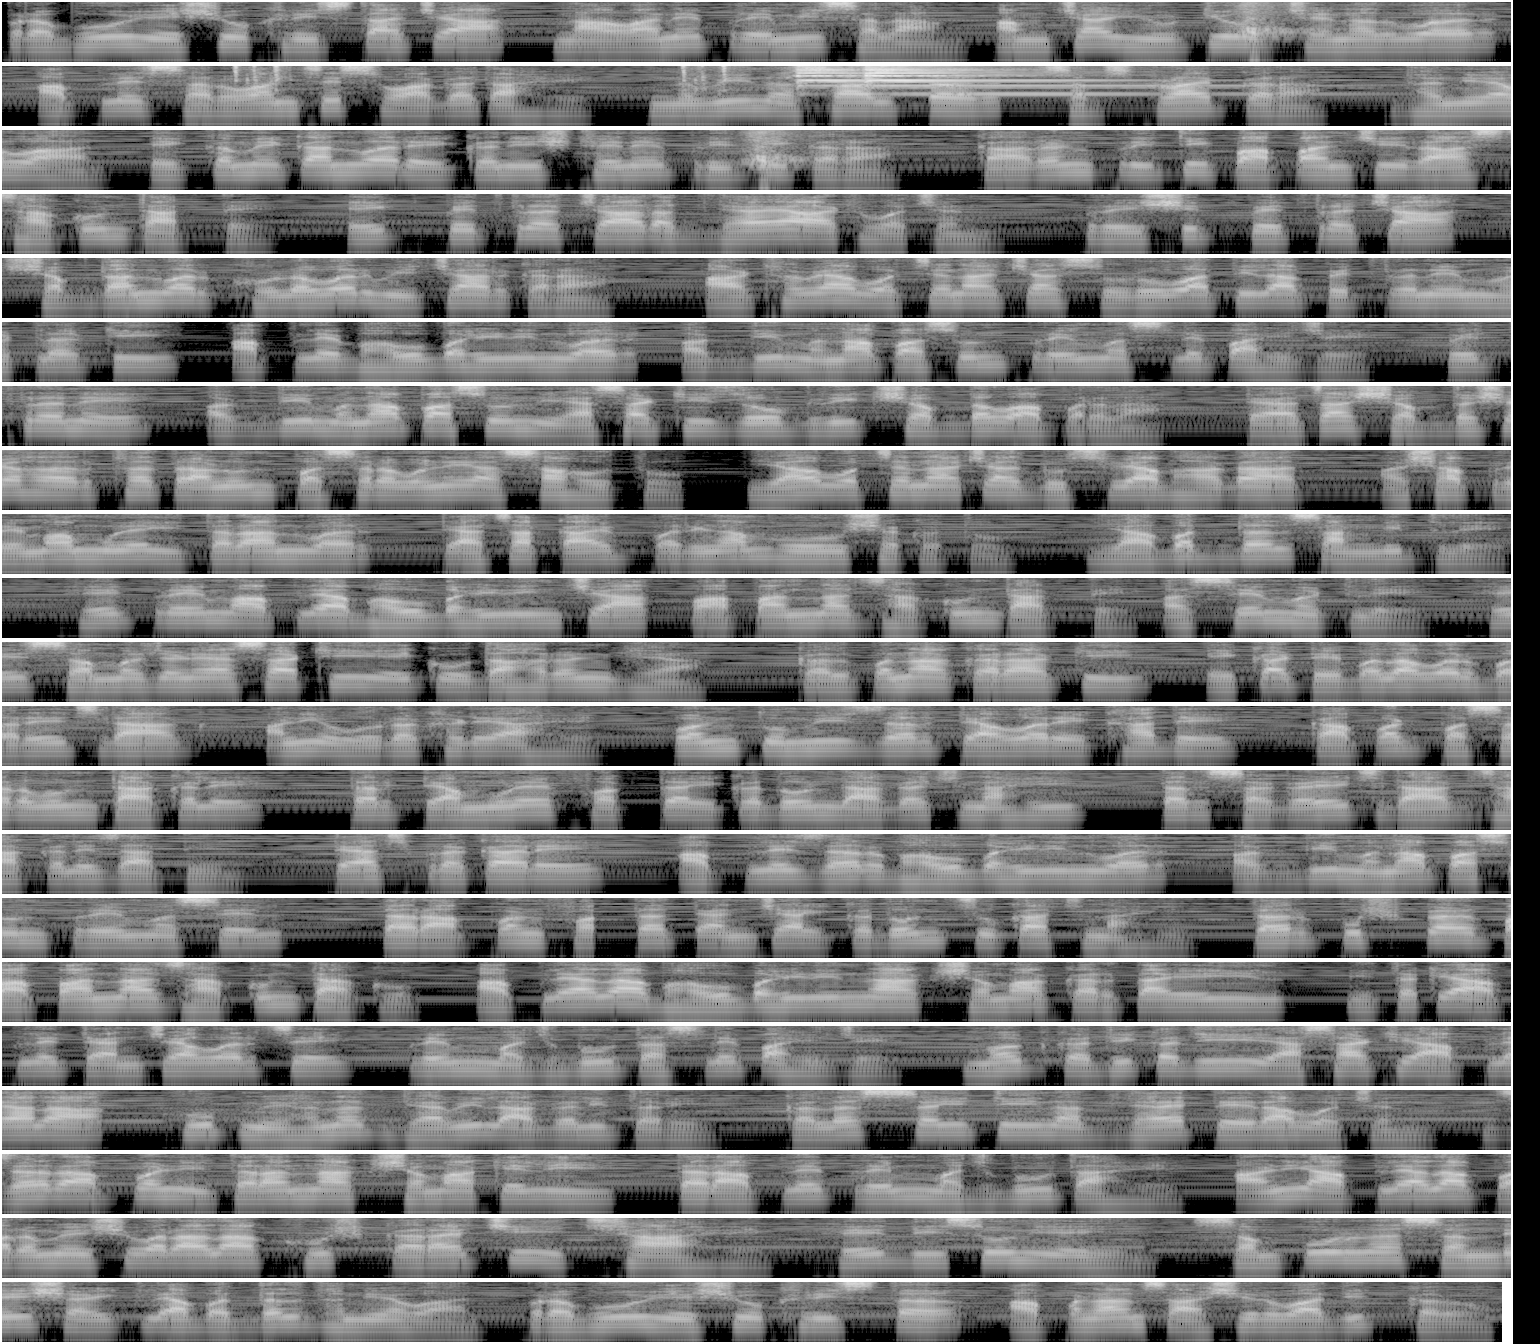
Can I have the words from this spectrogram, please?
प्रभू येशू ख्रिस्ताच्या नावाने प्रेमी सलाम. आमच्या युट्यूब चॅनलवर आपले सर्वांचे स्वागत आहे. नवीन असाल तर सबस्क्राईब करा. धन्यवाद. एकमेकांवर एकनिष्ठेने प्रीती करा. कारण प्रीती पापांची रास झाकून टाकते. एक पेत्र चार अध्याय आठ वचन. प्रेषित पेत्रच्या शब्दांवर खोलवर विचार करा. आठव्या वचनाच्या सुरुवातीला पेत्रने म्हटलं की आपले भाऊ बहिणींवर अगदी मनापासून प्रेम असले पाहिजे. पेत्रने अगदी मनापासून यासाठी जो ग्रीक शब्द वापरला त्याचा शब्दशः अर्थ ताणून पसरवणे असा होतो. या वचनाच्या दुसऱ्या भागात अशा प्रेमामुळे इतरांवर त्याचा काय परिणाम होऊ शकतो याबद्दल सांगितले. हे प्रेम आपल्या भाऊ बहिणींच्या पापांना झाकून टाकते असे म्हटले. हे समजण्यासाठी एक उदाहरण घ्या. कल्पना करा की एका टेबलावर बरेच डाग आणि ओरखडे आहेत पण तुम्ही जर त्यावर एखादे कापड पसरवून टाकले तर त्यामुळे फक्त एक दोन डागच नाही तर सगळेच डाग झाकले जातील. त्याचप्रकारे आपले जर भाऊ बहिणींवर अगदी मनापासून प्रेम असेल तर आपण फक्त त्यांच्या एक दोन चुकाच नाही तर पुष्कळ पापांना झाकून टाकू. आपल्याला भाऊ बहिणींना क्षमा करता येईल इतके आपले त्यांच्यावरचे प्रेम मजबूत असले पाहिजे. मग कधी कधी यासाठी आपल्याला खूप मेहनत घ्यावी लागली तरी. कलसई तीन अध्याय तेरा वचन. जर आपण इतरांना क्षमा केली तर आपले प्रेम मजबूत आहे आणि आपल्याला परमेश्वराला खुश करायची इच्छा आहे. हे दिसून येईल. संपूर्ण संदेश ऐकल्याबद्दल धन्यवाद. प्रभू येशू ख्रिस्त आपणांस आशीर्वादित करो.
